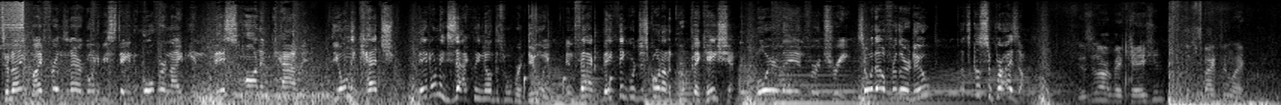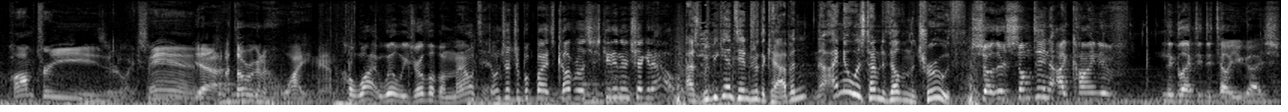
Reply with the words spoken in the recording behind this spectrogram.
Tonight, my friends and I are going to be staying overnight in this haunted cabin. The only catch, they don't exactly know that's what we're doing. In fact, they think we're just going on a group vacation. Boy, are they in for a treat. So without further ado, let's go surprise them. This is our vacation. I was expecting like palm trees or like sand. Yeah, I thought we were going to Hawaii, man. Hawaii, Will, we drove up a mountain. Don't judge a book by its cover, let's just get in there and check it out. As we began to enter the cabin, I knew it was time to tell them the truth. So there's something I kind of neglected to tell you guys.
